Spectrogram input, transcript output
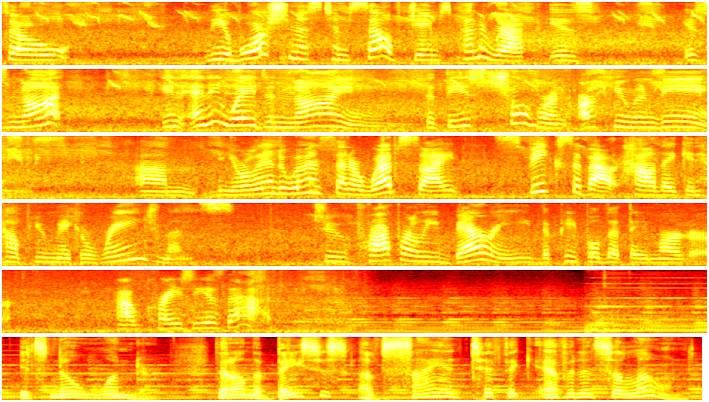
So the abortionist himself, James Pendergraft, is, is not in any way denying that these children are human beings. Um, the Orlando Women's Center website speaks about how they can help you make arrangements to properly bury the people that they murder. How crazy is that? It's no wonder that on the basis of scientific evidence alone,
